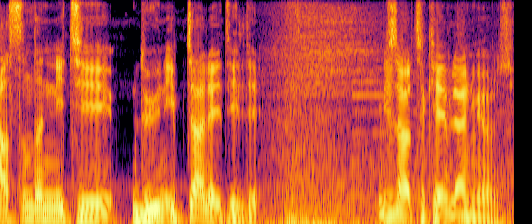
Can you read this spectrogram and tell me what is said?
Aslında Niti, düğün iptal edildi. Biz artık evlenmiyoruz.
